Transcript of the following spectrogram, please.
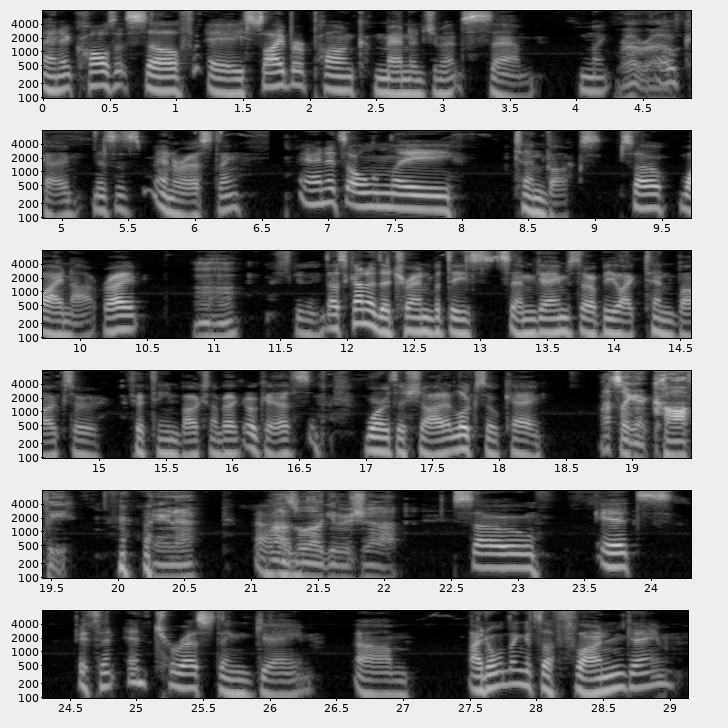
and it calls itself a cyberpunk management sim. I'm like, Right, right. okay, this is interesting. And it's only 10 bucks. So why not, right? Mm-hmm. Excuse me. That's kind of the trend with these sim games. They'll be like 10 bucks or 15 bucks. I'll be like, okay, that's worth a shot. It looks okay. That's like a coffee. you know, might as Um, well give it a shot. So it's it's an interesting game. Um, I don't think it's a fun game.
